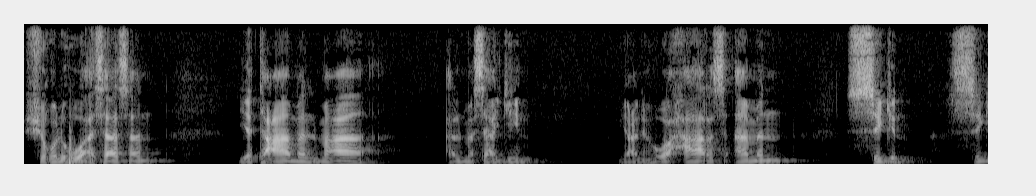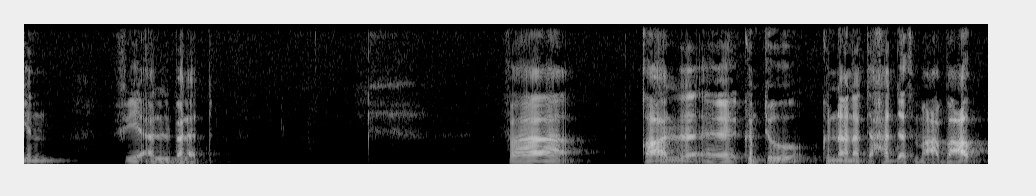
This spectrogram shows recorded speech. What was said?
شغله أساسا يتعامل مع المساجين. يعني هو حارس أمن سجن سجن في البلد. فقال آه، كنت كنا نتحدث مع بعض.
